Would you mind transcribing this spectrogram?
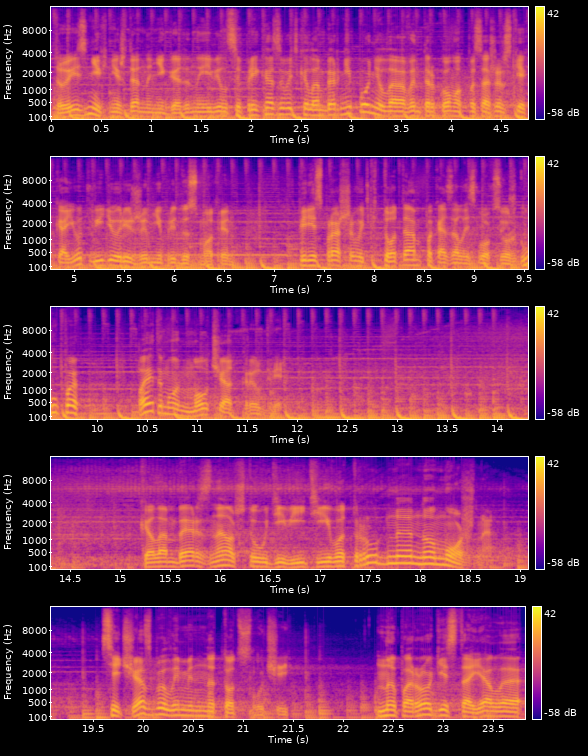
Кто из них нежданно-негаданно явился приказывать, Коломбер не понял, а в интеркомах пассажирских кают видеорежим не предусмотрен. Переспрашивать, кто там, показалось вовсе уж глупо, поэтому он молча открыл дверь. Коломбер знал, что удивить его трудно, но можно. Сейчас был именно тот случай. На пороге стояла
